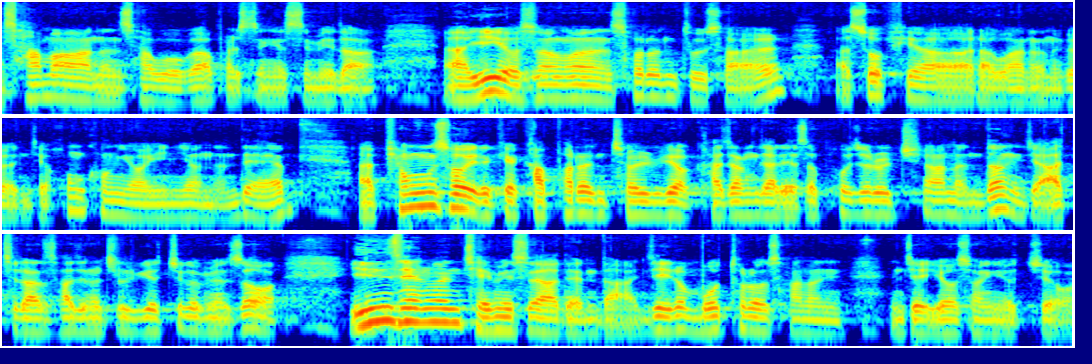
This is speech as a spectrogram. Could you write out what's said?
사망하는 사고가 발생했습니다. 아, 이 여성은 32살 아, 소피아라고 하는 그 이제 홍콩 여인이었는데 아, 평소 이렇게 가파른 절벽 가장자리에서 포즈를 취하는 등 이제 아찔한 사진을 즐겨 찍으면서 인생은 재밌어야 된다. 이제 이런 모토로 사는 이제 여성이었죠.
